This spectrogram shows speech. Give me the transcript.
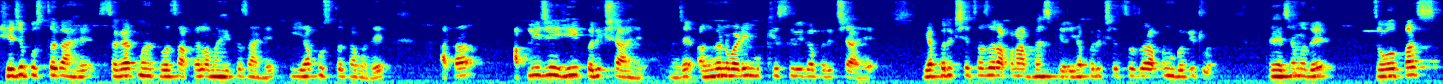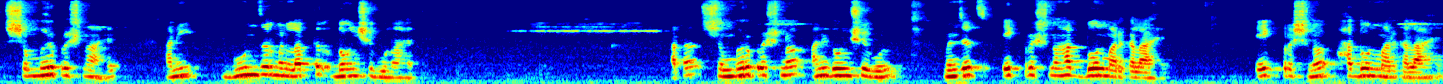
हे जे पुस्तक आहे सगळ्यात महत्त्वाचं आपल्याला माहीतच आहे की या पुस्तकामध्ये आता आपली जी ही परीक्षा आहे म्हणजे अंगणवाडी मुख्य सेविका परीक्षा आहे या परीक्षेचा जर आपण अभ्यास केला या परीक्षेचं जर आपण बघितलं तर ह्याच्यामध्ये जवळपास शंभर प्रश्न आहेत आणि गुण जर म्हणलात तर दोनशे गुण आहेत. आता शंभर प्रश्न आणि दोनशे गुण म्हणजेच एक प्रश्न हा दोन मार्काला आहे. एक प्रश्न हा दोन मार्काला आहे.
